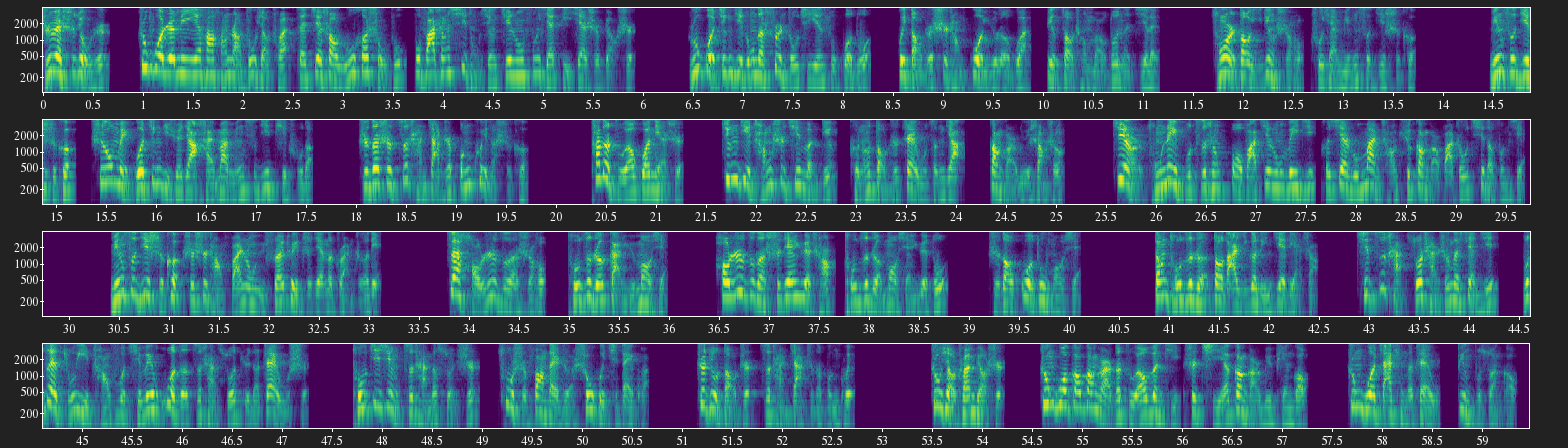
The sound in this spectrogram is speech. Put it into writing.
十月十九日，中国人民银行行长周小川在介绍如何守住不发生系统性金融风险底线时表示，如果经济中的顺周期因素过多，会导致市场过于乐观，并造成矛盾的积累，从而到一定时候出现明斯基时刻。明斯基时刻是由美国经济学家海曼明斯基提出的，指的是资产价值崩溃的时刻。他的主要观点是，经济长时期稳定可能导致债务增加、杠杆率上升。进而从内部滋生爆发金融危机和陷入漫长去杠杆化周期的风险。明斯基时刻是市场繁荣与衰退之间的转折点，在好日子的时候，投资者敢于冒险；好日子的时间越长，投资者冒险越多，直到过度冒险。当投资者到达一个临界点上，其资产所产生的现金不再足以偿付其为获得资产所举的债务时，投机性资产的损失促使放贷者收回其贷款，这就导致资产价值的崩溃。周小川表示。中国高杠杆的主要问题是企业杠杆率偏高，中国家庭的债务并不算高。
